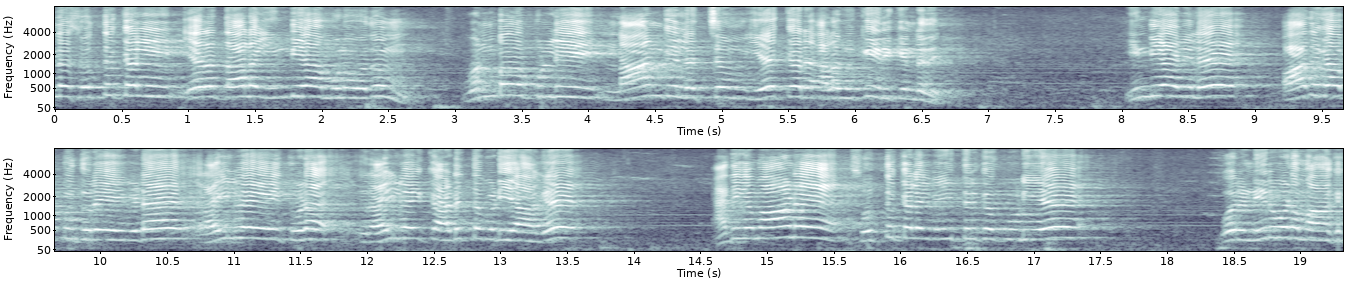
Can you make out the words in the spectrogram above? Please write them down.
இந்த சொத்துக்கள் ஏறத்தாழ இந்தியா முழுவதும் ஒன்பது புள்ளி நான்கு லட்சம் ஏக்கர் அளவுக்கு இருக்கின்றது. இந்தியாவிலே பாதுகாப்பு துறையை விட ரயில்வேயை துட ரயில்வேக்கு அடுத்தபடியாக அதிகமான சொத்துக்களை வைத்திருக்கக்கூடிய ஒரு நிறுவனமாக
